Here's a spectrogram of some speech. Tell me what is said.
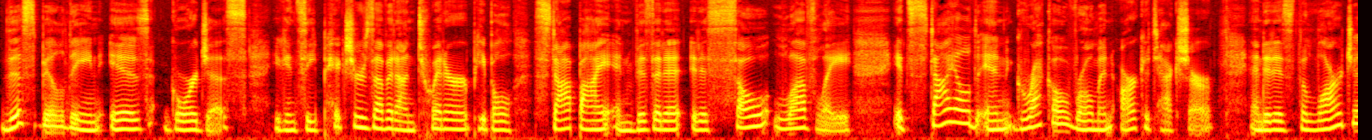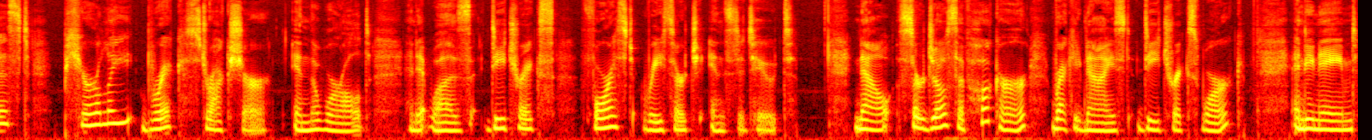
This building is gorgeous. You can see pictures of it on Twitter. People stop by and visit it. It is so lovely. It's styled in Greco Roman architecture, and it is the largest purely brick structure in the world, and it was Dietrich's Forest Research Institute. Now, Sir Joseph Hooker recognized Dietrich's work and he named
